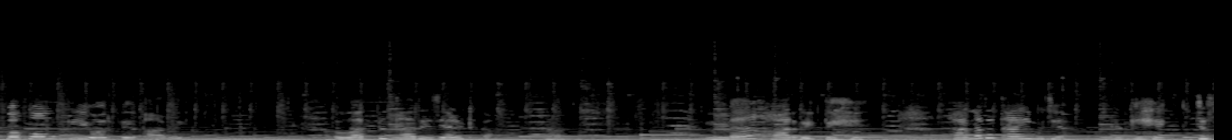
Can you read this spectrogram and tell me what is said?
परफॉर्म की और फिर आ गई। वक्त था रिज़ल्ट का। हाँ। मैं हार गई थी। हारना तो था ही मुझे क्योंकि जिस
